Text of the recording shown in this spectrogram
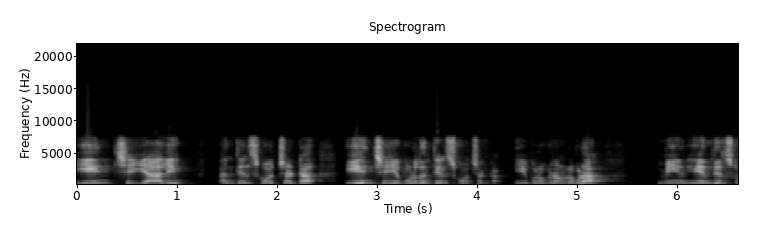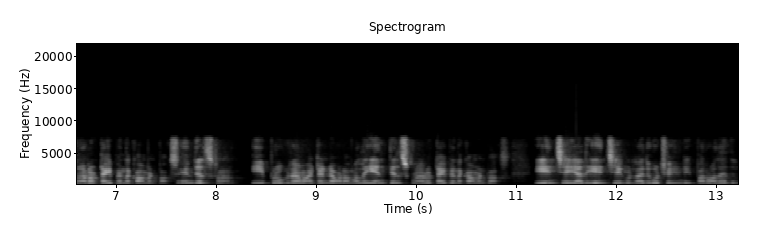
ఏం చెయ్యాలి అని తెలుసుకోవచ్చంట ఏం చేయకూడదని తెలుసుకోవచ్చంట. ఈ ప్రోగ్రాంలో కూడా మీ ఏం తెలుసుకున్నారో type in the comment box. ఏం తెలుసుకున్నారు? ఈ ప్రోగ్రామ్ అటెండ్ అవ్వడం వల్ల ఏం తెలుసుకున్నారో type in the comment box. ఏం చేయాలి ఏం చేయకూడదు అది కూడా చేయండి పర్వాలేదు.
